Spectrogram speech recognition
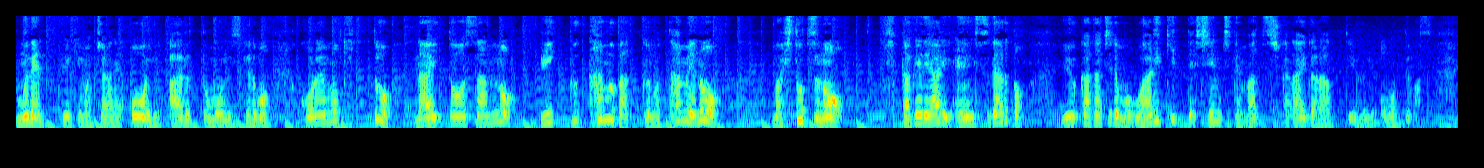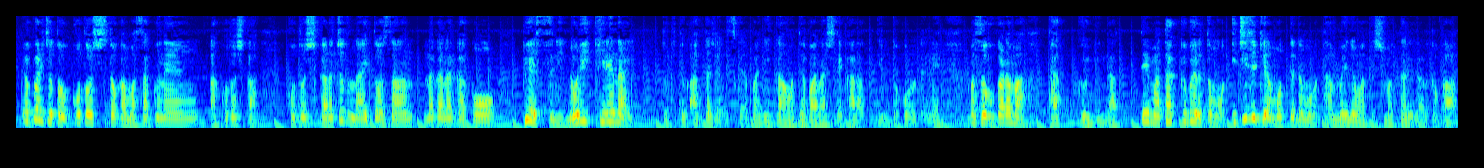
無念っていう気持ちはね、大いにあると思うんですけども、これもきっと、内藤さんのビッグカムバックのための、まあ、一つのきっかけであり、演出であるという形でも割り切って信じて待つしかないかなっていうふうに思ってます。やっぱりちょっと今年とか、まあ、昨年、あ、今年か、今年からちょっと内藤さん、なかなかこう、ペースに乗り切れない時とかあったじゃないですか。やっぱり2冠を手放してからっていうところでね。まあ、そこからまあ、タックになって、まあ、タックベルトも一時期は持ってたもの短命に終わってしまったりだとか、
